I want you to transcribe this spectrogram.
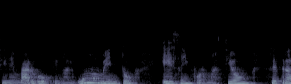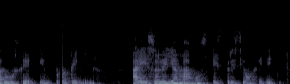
Sin embargo, en algún momento esa información se traduce en proteínas. A eso le llamamos expresión genética.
